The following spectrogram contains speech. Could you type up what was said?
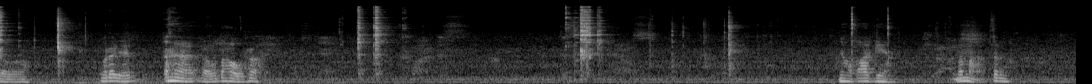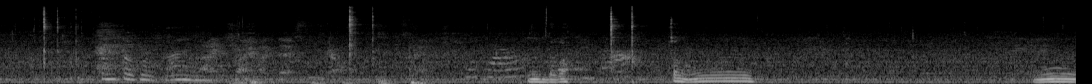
đồ của đó đến đậu hồ thôi. Nhỏ ba kìa nó mã chân. Không ừ được không? Chân. Ừ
